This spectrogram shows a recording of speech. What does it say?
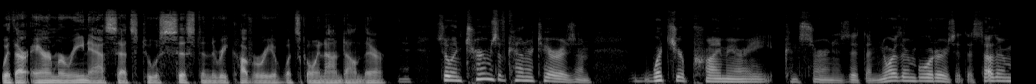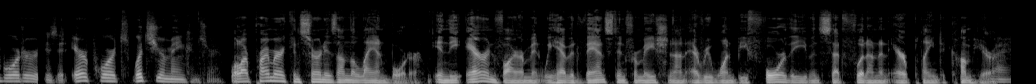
with our air and marine assets to assist in the recovery of what's going on down there. Yeah. So, in terms of counterterrorism, What's your primary concern? Is it the northern border? Is it the southern border? Is it airports? What's your main concern? Well, our primary concern is on the land border. In the air environment, we have advanced information on everyone before they even set foot on an airplane to come here. Right.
